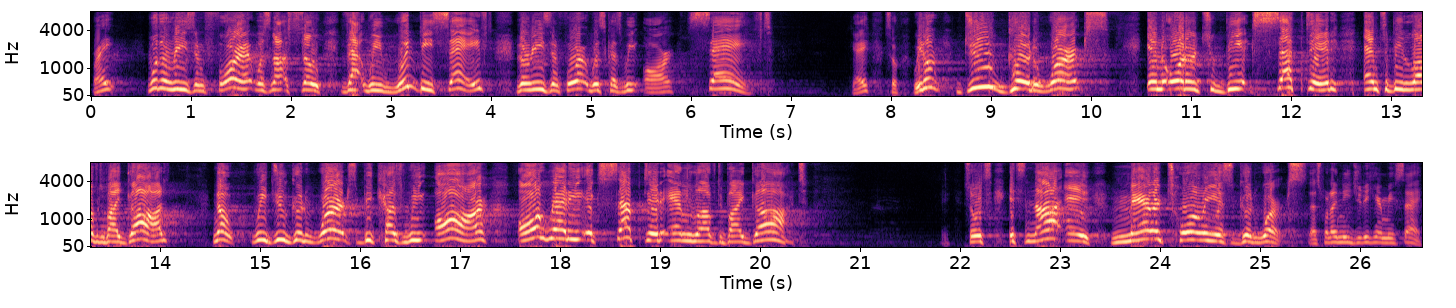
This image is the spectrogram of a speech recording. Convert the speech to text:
Right? Well, the reason for it was not so that we would be saved. The reason for it was because we are saved. Okay? So we don't do good works in order to be accepted and to be loved by God. No, we do good works because we are already accepted and loved by God. So it's, it's not a meritorious good works. That's what I need you to hear me say.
